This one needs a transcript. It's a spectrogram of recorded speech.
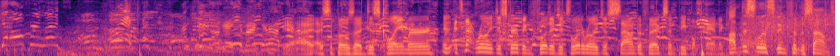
Get off her legs! I can't. Okay, come on, get up. Yeah, I, I suppose a disclaimer. It- It's not really disturbing footage. It's literally just sound effects and people panicking. I'm just listening for the sounds.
